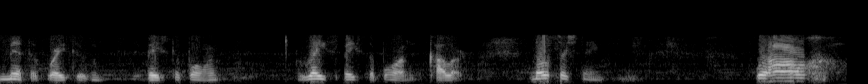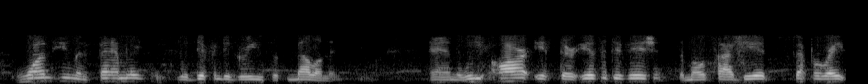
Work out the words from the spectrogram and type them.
myth of racism based upon race, based upon color. No such thing. We're all one human family with different degrees of melanin. And we are, if there is a division, the Most High did separate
